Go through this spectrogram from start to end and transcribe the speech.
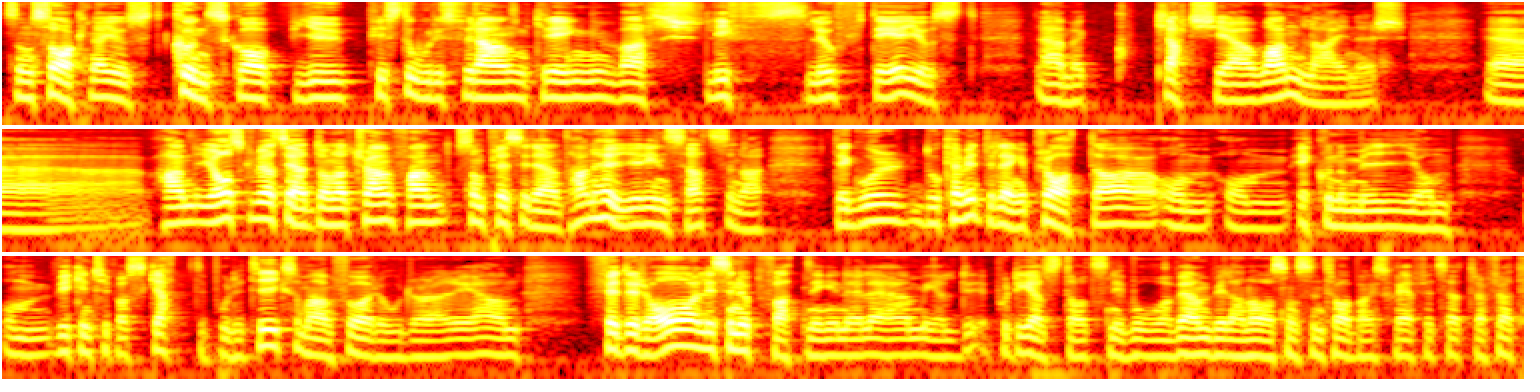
som saknar just kunskap, djup, historisk förankring, vars livsluft är just det här med klatschiga one-liners. Uh, han, jag skulle vilja säga att Donald Trump han, som president, han höjer insatserna. Det går, då kan vi inte längre prata om, om ekonomi, om, om vilken typ av skattepolitik som han förordar. Är han federal i sin uppfattning eller är han mer på delstatsnivå? Vem vill han ha som centralbankschef etc. För att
